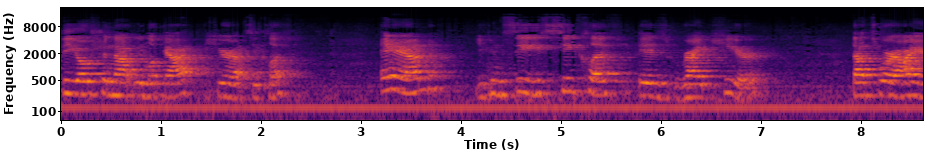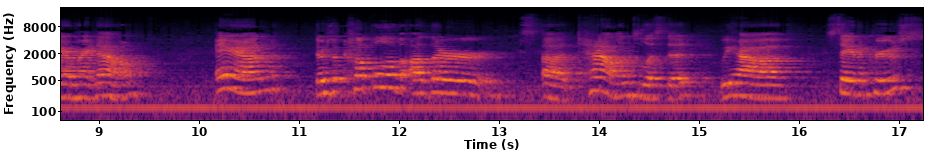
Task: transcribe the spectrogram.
the ocean that we look at here at Seacliff. And you can see Seacliff is right here. That's where I am right now. And there's a couple of other uh, towns listed. We have Santa Cruz,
